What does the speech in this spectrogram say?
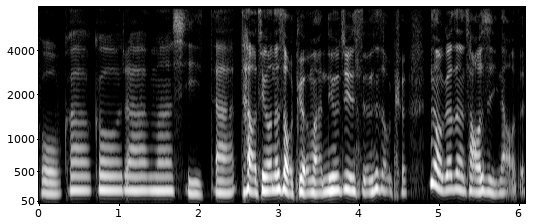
Coca m a s i t a 大家有听过那首歌吗？New Jeans 的那首歌，那首歌真的超洗脑的。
